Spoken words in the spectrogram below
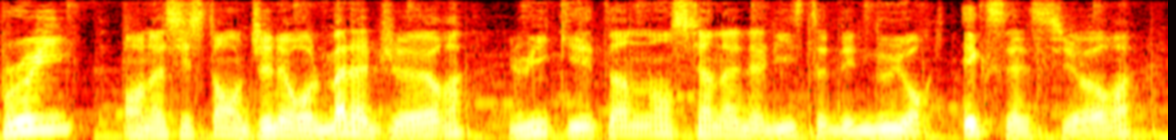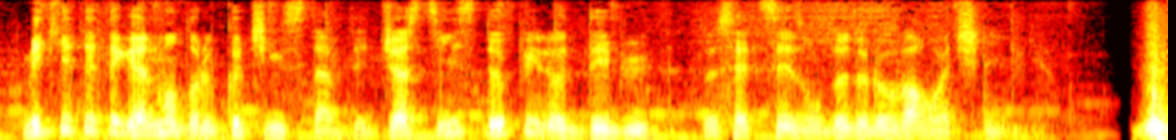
Bree en assistant General Manager, lui qui est un ancien analyste des New York Excelsior, mais qui était également dans le coaching staff des Justice depuis le début de cette saison 2 de l'Overwatch League.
